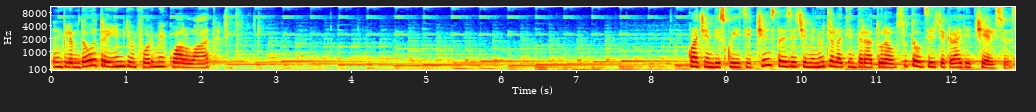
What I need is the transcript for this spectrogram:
Umplem 2 treimi din forme cu aluat Coacem biscuiții 15 minute la temperatura 180 de grade Celsius.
